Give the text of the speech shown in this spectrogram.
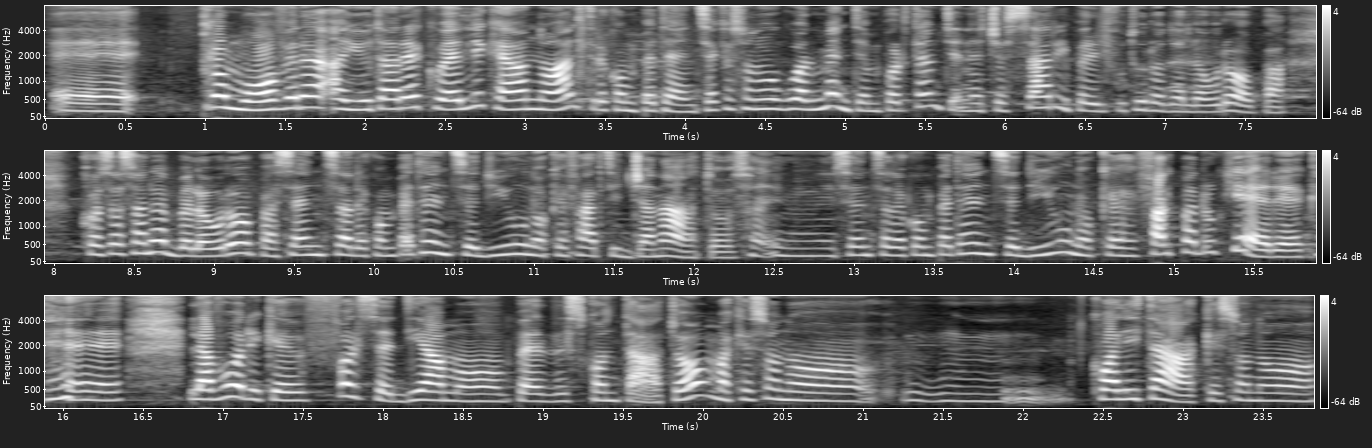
eh, promuovere, aiutare quelli che hanno altre competenze che sono ugualmente importanti e necessarie per il futuro dell'Europa. Cosa sarebbe l'Europa senza le competenze di uno che fa artigianato, senza le competenze di uno che fa il parrucchiere, che lavori che forse diamo per scontato, ma che sono mh, qualità, che sono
